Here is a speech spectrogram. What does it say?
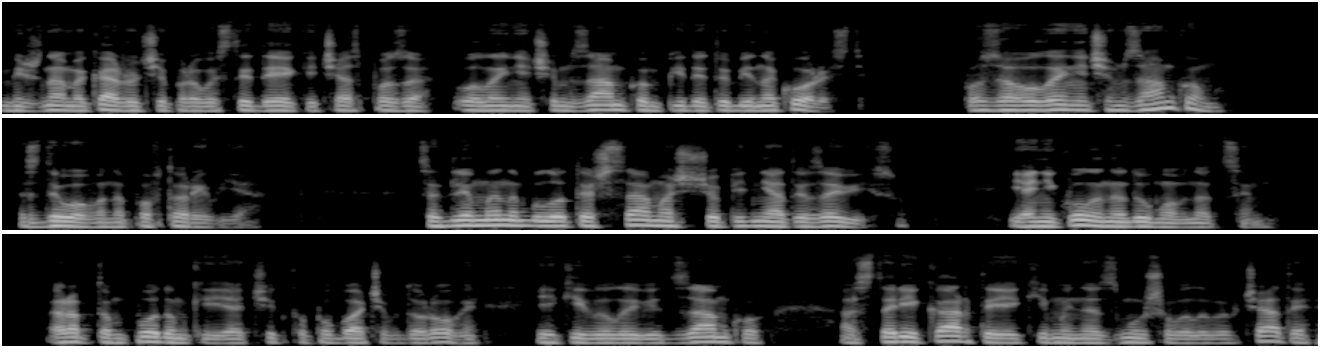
між нами кажучи, провести деякий час поза Оленячим замком піде тобі на користь. Поза Оленячим замком? здивовано повторив я. Це для мене було те ж саме, що підняти завісу. Я ніколи не думав над цим. Раптом подумки я чітко побачив дороги, які вели від замку, а старі карти, які мене змушували вивчати,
